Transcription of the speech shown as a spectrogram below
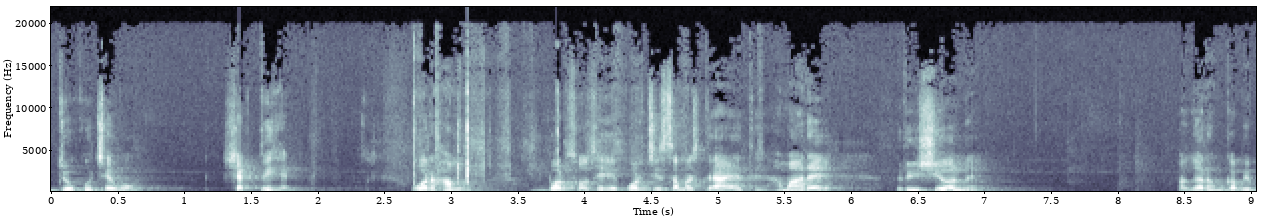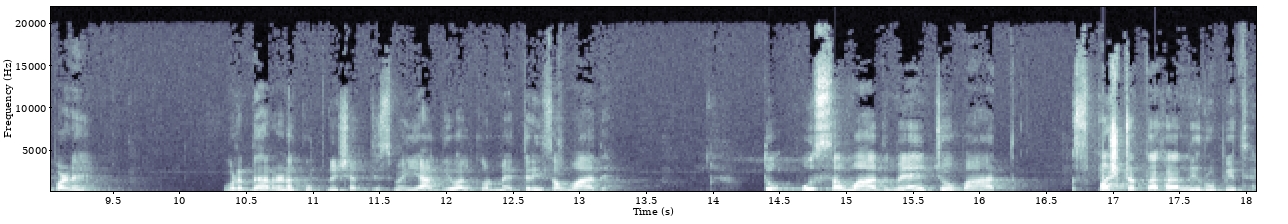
जो कुछ है वो शक्ति है। और हम वर्षों से एक और चीज़ समझते आए थे। हमारे ऋषियों ने अगर हम कभी पढ़ें वृद्धारणक उपनिषद जिसमें याज्ञवल्क और मैत्री संवाद है तो उस संवाद में जो बात स्पष्टतः निरूपित है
